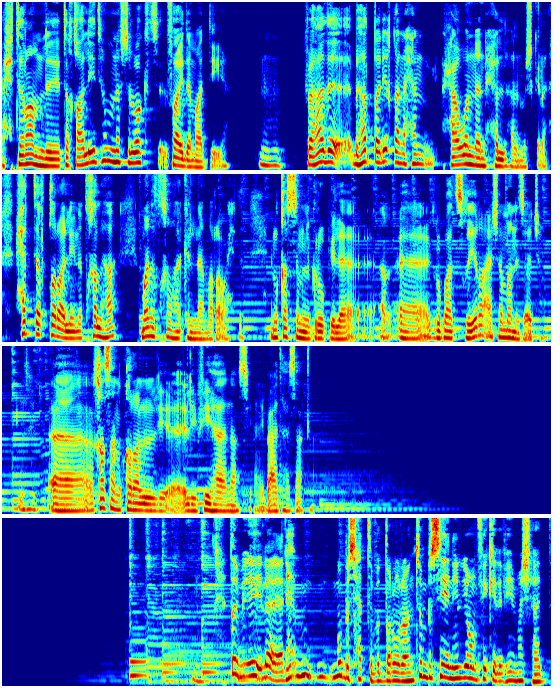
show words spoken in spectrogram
احترام لتقاليدهم ونفس الوقت فائده مادية. فهذا بهالطريقة نحن حاولنا نحل هالمشكلة. حتى القرى اللي ندخلها ما ندخلها كلنا مرة واحدة. نقسم الجروب إلى آه، جروبات صغيرة عشان ما نزعجهم. آه، خاصة القرى اللي فيها ناس يعني بعدها ساكنة. طيب إيه لا يعني مو بس حتى بالضرورة أنتم بس يعني اليوم في كذا في مشهد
